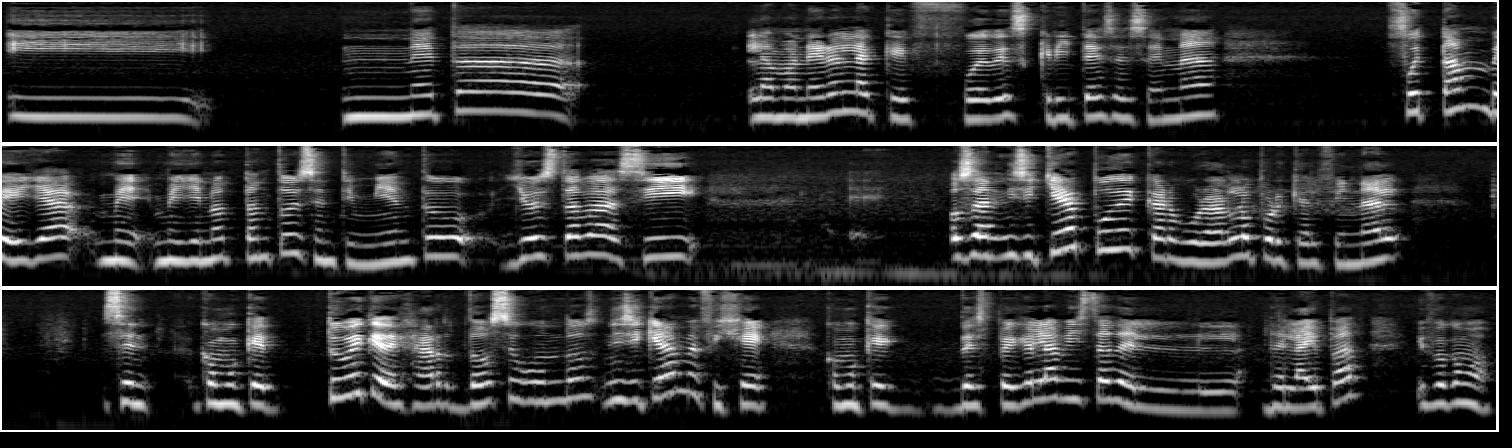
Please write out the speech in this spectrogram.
Y neta, la manera en la que fue descrita esa escena fue tan bella, me, me llenó tanto de sentimiento. Yo estaba así o sea, ni siquiera pude carburarlo porque al final, como que tuve que dejar dos segundos, ni siquiera me fijé, como que despegué la vista del, del iPad y fue como,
